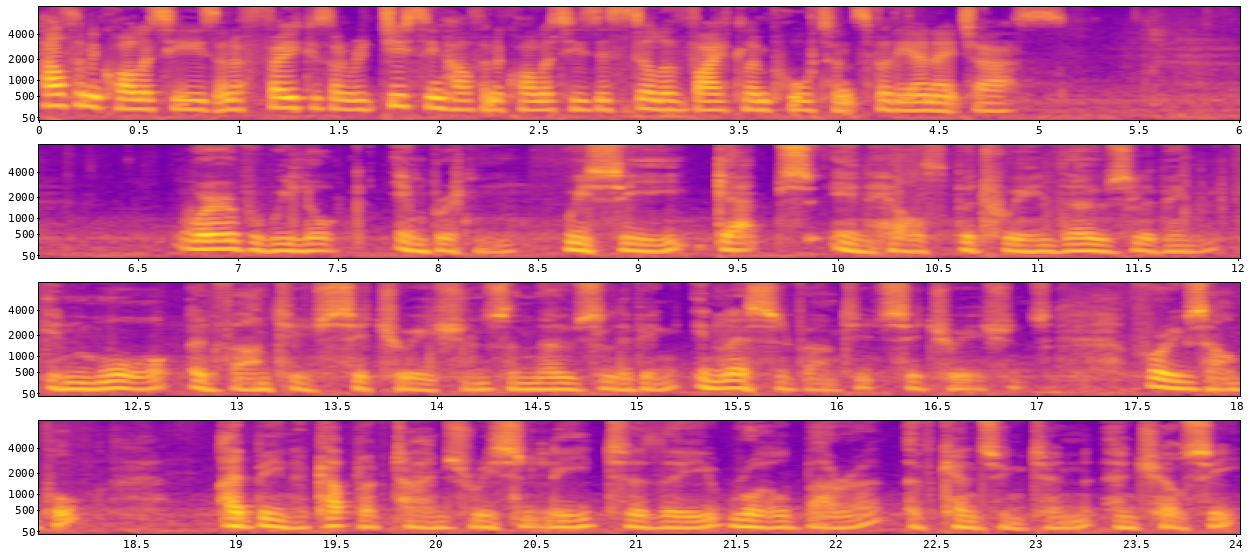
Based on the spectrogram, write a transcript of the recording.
health inequalities and a focus on reducing health inequalities is still of vital importance for the NHS? Wherever we look in Britain, we see gaps in health between those living in more advantaged situations and those living in less advantaged situations. For example, I've been a couple of times recently to the Royal Borough of Kensington and Chelsea.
